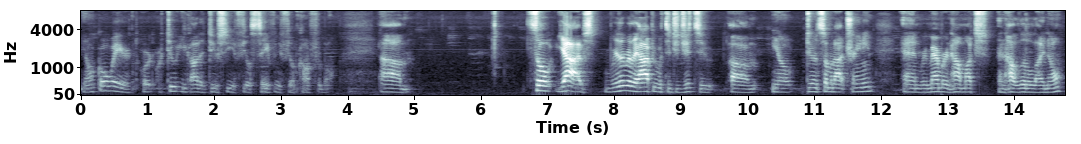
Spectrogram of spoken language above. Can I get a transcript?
You know, go away or, or, or do what you got to do so you feel safe and you feel comfortable. Um, so, yeah, I was really, really happy with the jiu-jitsu. Um, you know, doing some of that training and remembering how much and how little I know.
